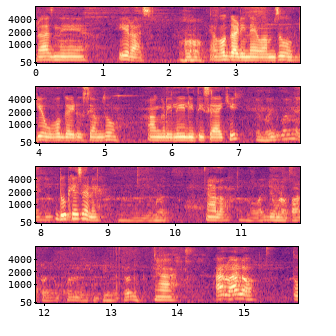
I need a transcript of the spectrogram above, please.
રાજને એ રાજ. વગાડીને આવ્યા આમ જો કેવું વગાડ્યું છે આમ જો. આંગળી લઈ લીધી છે આખી. દુખે છે ને? હાલો. હા. સારું હાલો. તો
